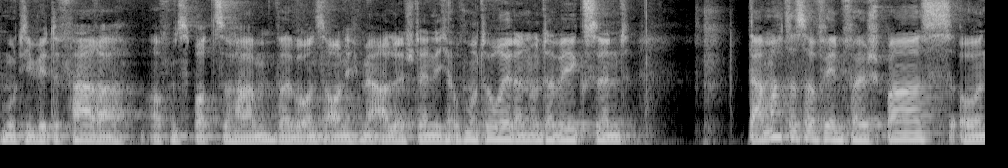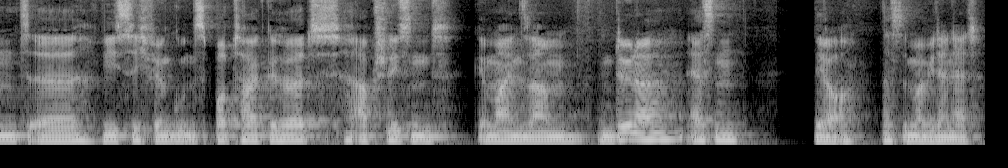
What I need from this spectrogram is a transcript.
motivierte Fahrer auf dem Spot zu haben, weil bei uns auch nicht mehr alle ständig auf Motorrädern unterwegs sind. Da macht es auf jeden Fall Spaß und äh, wie es sich für einen guten Spottag gehört, abschließend gemeinsam einen Döner essen. Ja, das ist immer wieder nett.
